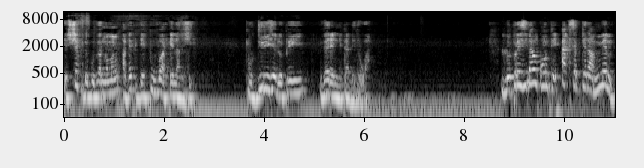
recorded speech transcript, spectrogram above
et chef de gouvernement avec des pouvoirs élargis pour diriger le pays vers un état de droit. Le président Conté acceptera même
